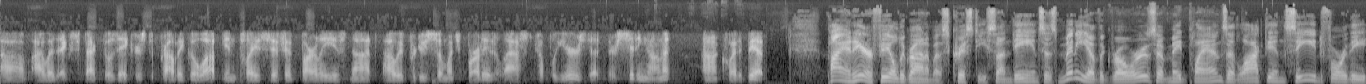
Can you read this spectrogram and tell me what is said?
Uh, I would expect those acres to probably go up in place if, if barley is not. Uh, we've produced so much barley the last couple years that they're sitting on it uh, quite a bit. Pioneer field agronomist Christy Sundin says many of the growers have made plans and locked in seed for the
